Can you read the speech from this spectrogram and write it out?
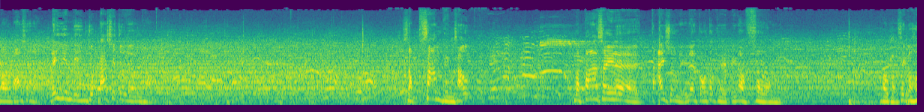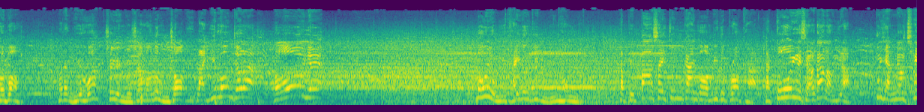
又打出嚟，李豔連續打失咗兩球。十三平手。咁巴西咧打上嚟咧，覺得佢係比較放嘅。後球式嘅開波，覺得幾好啊！崔永梅上網都唔錯，嗱掩空咗啦，好嘢！好容易睇到掩唔掩空，特別巴西中間嗰個 middle blocker，嗱過去嘅時候大家留意啦，個人又斜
